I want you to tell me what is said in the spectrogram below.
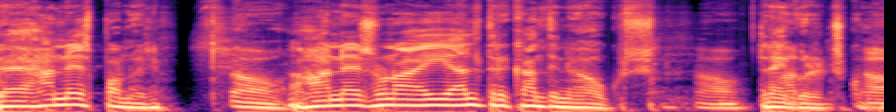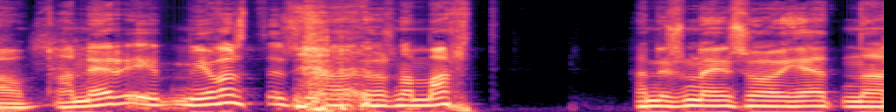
nei hann er spánverið Já, hann er svona í eldri kantinu á okkur Drengurinn, sko. Já, hann er, ég varst svona, svona margt Hann er svona eins og hérna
